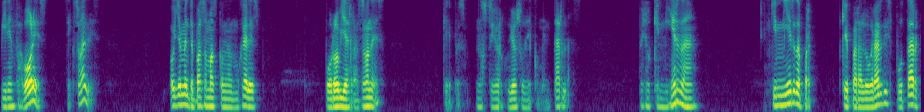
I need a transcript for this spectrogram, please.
piden favores sexuales. Obviamente pasa más con las mujeres. Por obvias razones. Que pues no estoy orgulloso de comentarlas. Pero qué mierda. ¿Qué mierda que para lograr disputar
